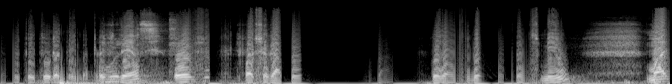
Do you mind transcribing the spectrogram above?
a prefeitura tem da Previdência, hoje, que pode chegar mas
